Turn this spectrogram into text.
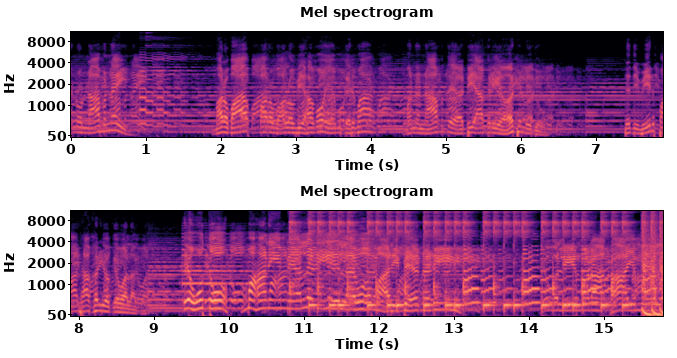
એનું નામ નહીં. મારો બાપ, મારો વાલો વિહામો એમ કરીમાં મને નામ તે અઢી આખરી હઠ લીધું. તેથી વીર પાંચ આખરીઓ કેવા લાગે એ હું તો મહાણી મેલડી લાવ્યો મારી બેનડી ઓલી થાય મેલડી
